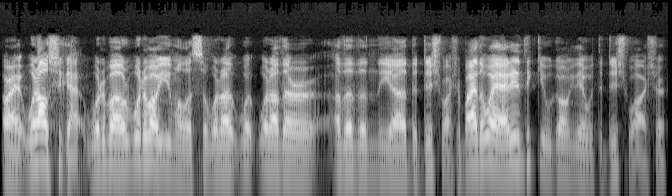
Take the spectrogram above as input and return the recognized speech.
All right, what else you got? What about what about you, Melissa? What what what other other than the uh, the dishwasher? By the way, I didn't think you were going there with the dishwasher.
